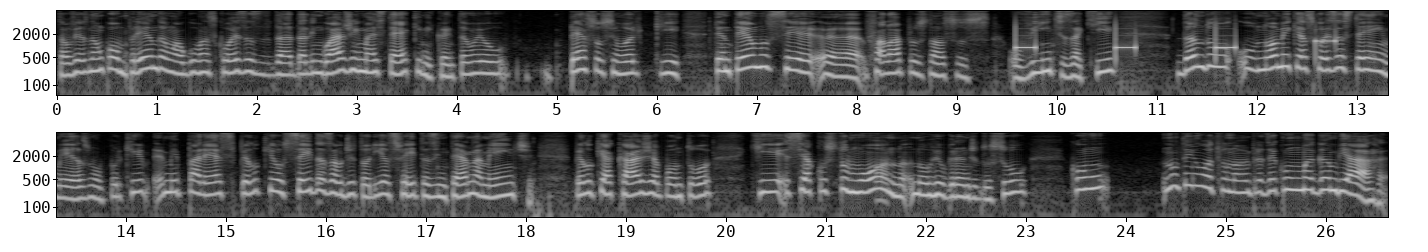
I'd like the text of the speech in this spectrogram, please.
talvez não compreendam algumas coisas da, da linguagem mais técnica. Então, eu peço ao senhor que tentemos ser, uh, falar para os nossos ouvintes aqui, dando o nome que as coisas têm mesmo, porque me parece, pelo que eu sei das auditorias feitas internamente, pelo que a CAGE apontou, que se acostumou no, no Rio Grande do Sul com não tem outro nome para dizer, com uma gambiarra.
